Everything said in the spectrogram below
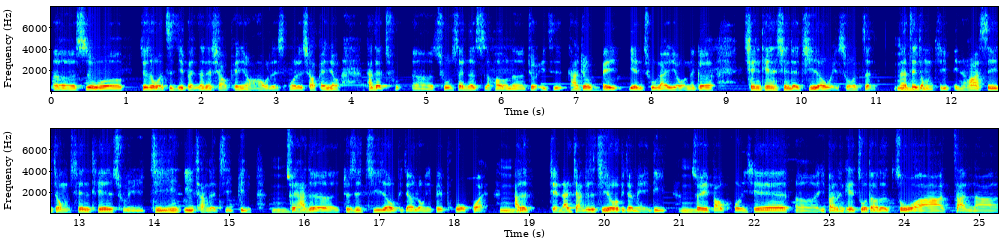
呃是我。就是我自己本身的小朋友哈，我的我的小朋友，他在出呃出生的时候呢，就一直他就被验出来有那个先天性的肌肉萎缩症。那这种疾病的话，是一种先天属于基因异常的疾病，嗯，所以他的就是肌肉比较容易被破坏，嗯，他的简单讲就是肌肉会比较没力，嗯，所以包括一些呃一般人可以做到的坐啊、站啊，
